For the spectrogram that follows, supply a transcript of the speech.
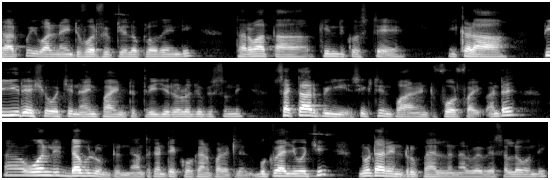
కార్పు. ఇవాళ నైంటీ ఫోర్ ఫిఫ్టీలో క్లోజ్ అయింది. తర్వాత కిందికి వస్తే ఇక్కడ పిఈ రేషియో వచ్చి నైన్ పాయింట్ త్రీ జీరోలో చూపిస్తుంది. Sector PE sixteen point four five. అంటే ఓన్లీ డబుల్ ఉంటుంది. అంతకంటే ఎక్కువ కనపడట్లేదు. బుక్ వాల్యూ వచ్చి నూట రెండు రూపాయల నలభై పైసల్లో ఉంది.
